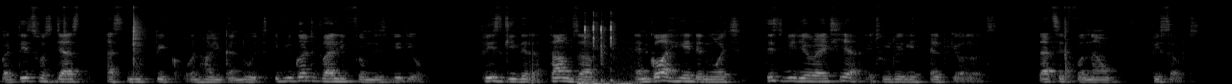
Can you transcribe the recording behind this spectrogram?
but this was just a sneak peek on how you can do it. If you got value from this video, please give it a thumbs up and go ahead and watch this video right here. It will really help you a lot. That's it for now. Peace out.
